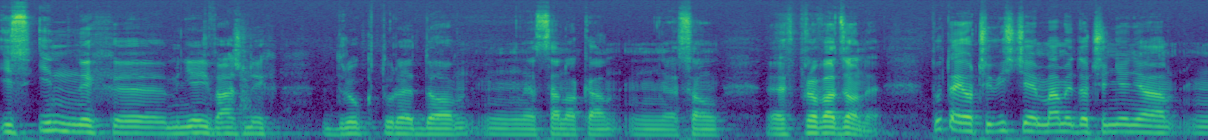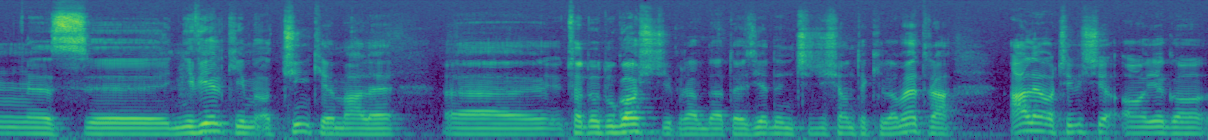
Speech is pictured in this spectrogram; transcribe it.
i, z innych e, mniej ważnych dróg, które do mm, Sanoka mm, są wprowadzone. Tutaj oczywiście mamy do czynienia mm, z niewielkim odcinkiem, ale co do długości, prawda, to jest 1,3 km, ale oczywiście o jego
